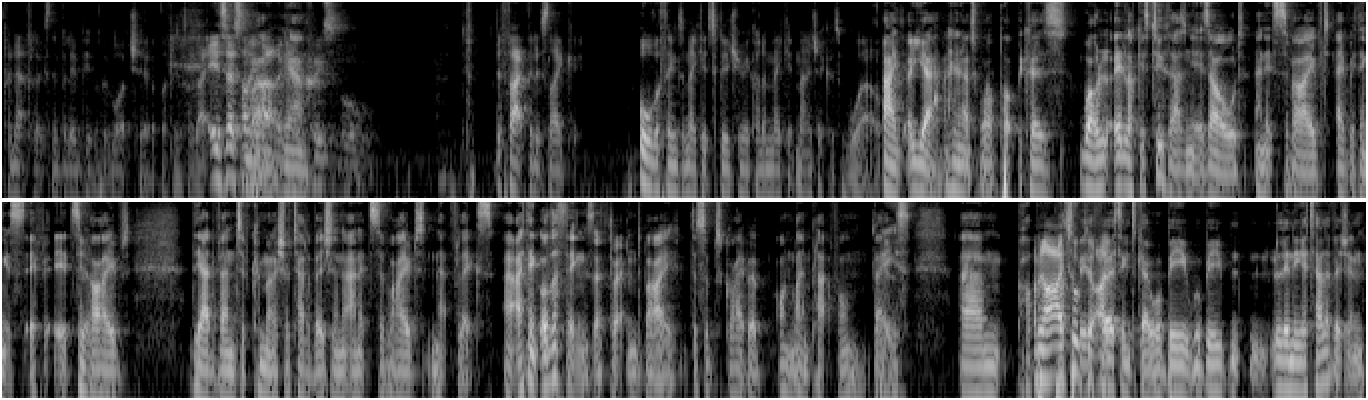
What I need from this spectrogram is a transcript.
for Netflix and a billion people could watch it or things like that? Is there something Well, about the yeah. crucible, the fact that it's like all the things that make it exclusionary kind of make it magic as well? I, uh, yeah, I think that's well put because well, it, look, it's two thousand years old and it's survived everything. It's if it Yeah. survived the advent of commercial television and it survived Netflix. Uh, I think other things are threatened by the subscriber online platform base. Um, I mean, I- talked the first I- thing to go will be will be linear television.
